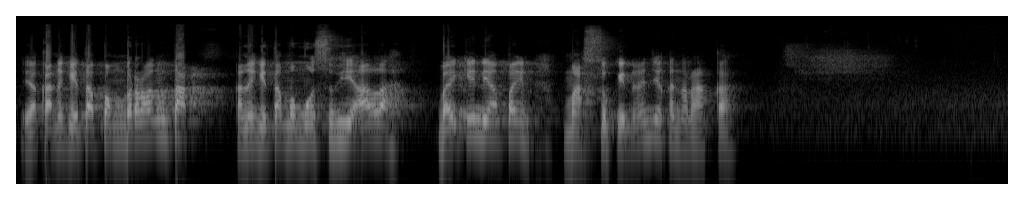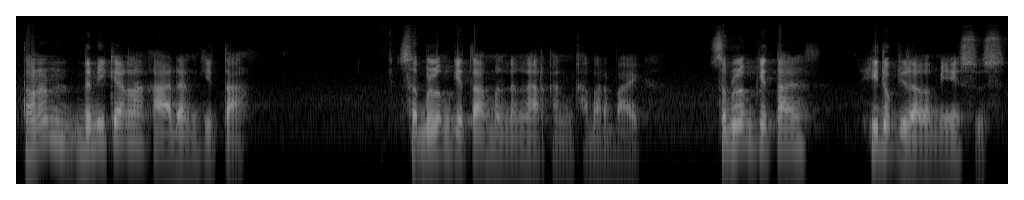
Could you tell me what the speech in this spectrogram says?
ya karena kita pemberontak, karena kita memusuhi Allah. Baiknya diapain? Masukin aja ke neraka. Teman-teman, demikianlah keadaan kita sebelum kita mendengarkan kabar baik. Sebelum kita hidup di dalam Yesus.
